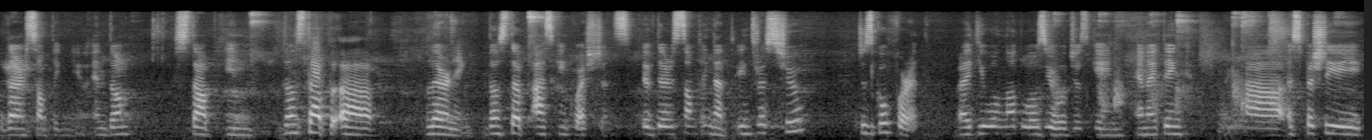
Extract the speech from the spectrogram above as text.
learn something new. And don't stop in, don't stop uh, learning. Don't stop asking questions. If there is something that interests you, just go for it. Right? You will not lose. You will just gain. And I think, uh, especially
